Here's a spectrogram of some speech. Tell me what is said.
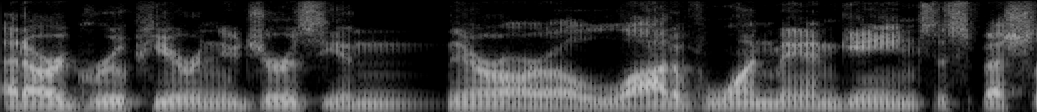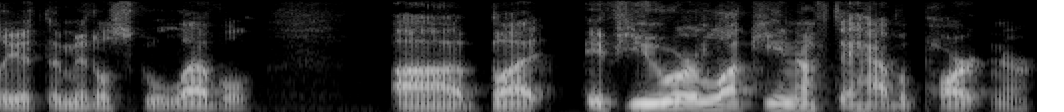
at our group here in New Jersey, and there are a lot of one man games, especially at the middle school level. Uh, but if you are lucky enough to have a partner,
